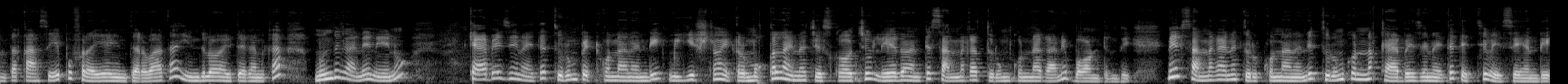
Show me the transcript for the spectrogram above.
అంత కాసేపు ఫ్రై అయిన తర్వాత ఇందులో అయితే కనుక ముందుగానే నేను క్యాబేజీని అయితే తురుము పెట్టుకున్నానండి. మీ ఇష్టం ఇక్కడ ముక్కలైనా చేసుకోవచ్చు. లేదా అంటే సన్నగా తురుముకున్నా కానీ బాగుంటుంది. నేను సన్నగానే తురుక్కున్నానండి తురుముకున్న క్యాబేజీని అయితే తెచ్చి వేసేయండి.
